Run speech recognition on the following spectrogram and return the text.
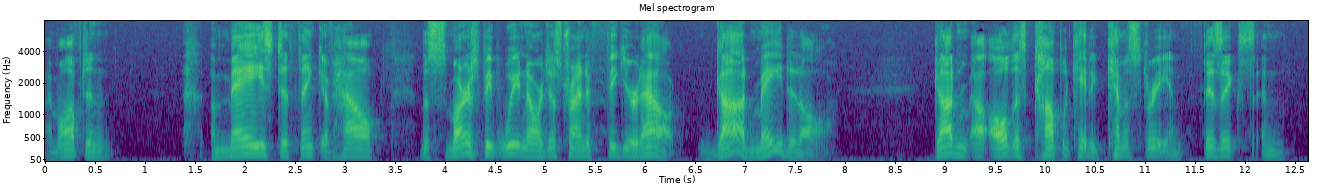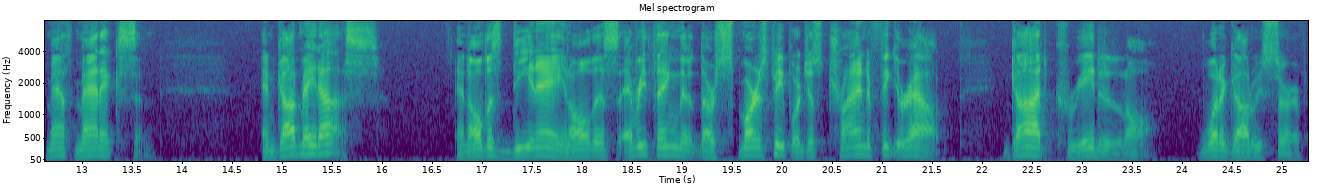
I'm often amazed to think of how the smartest people we know are just trying to figure it out. God made it all. God, uh, all this complicated chemistry and physics and mathematics, and and God made us, and all this DNA and all this everything that our smartest people are just trying to figure out. God created it all. What a God we serve.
